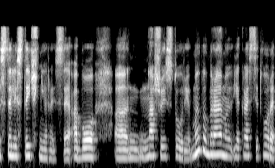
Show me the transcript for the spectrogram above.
стилістичні риси або е, нашу історію. Ми вибираємо якраз ці твори.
